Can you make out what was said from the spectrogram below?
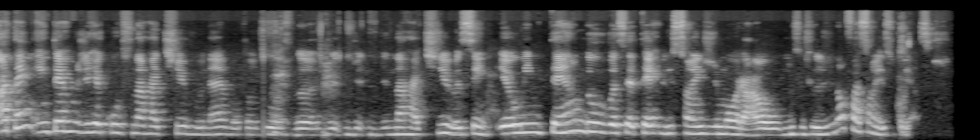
até em termos de recurso narrativo, né, voltando ao de, de, de, narrativa, assim, eu entendo você ter lições de moral no sentido de não façam isso, crianças.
